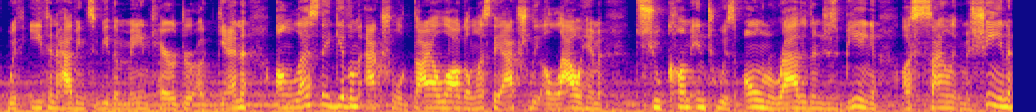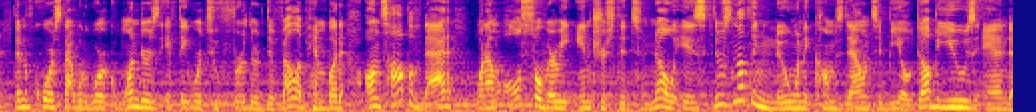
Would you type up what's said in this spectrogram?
with Ethan having to be the main character again, unless they give him actual dialogue, unless they actually allow him to come into his own rather than just being a silent machine, then of course that would work wonders if they were to further develop him. But on top of that, what I'm also very interested to know is there's nothing new when it comes down to BOWs and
